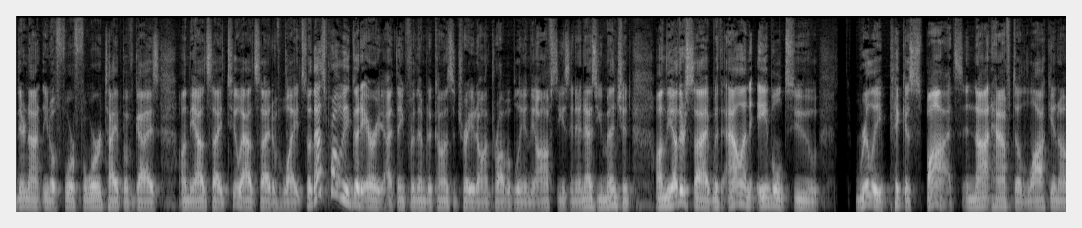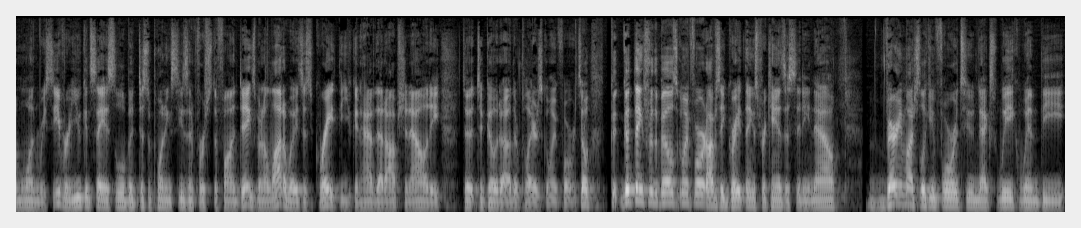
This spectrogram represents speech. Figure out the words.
they're not you know four four type of guys on the outside too, outside of White. So that's probably a good area I think for them to concentrate on probably in the offseason. And as you mentioned, on the other side, with Allen able to really pick his spots and not have to lock in on one receiver. You could say it's a little bit disappointing season for Stefon Diggs, but in a lot of ways, it's great that you can have that optionality to, to go to other players going forward. So good, good things for the Bills going forward. Obviously, great things for Kansas City now very much looking forward to next week when the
